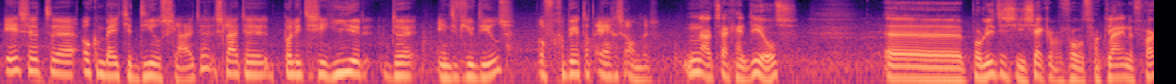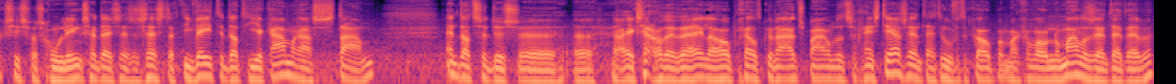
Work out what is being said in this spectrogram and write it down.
is het uh, ook een beetje deals sluiten? Sluiten politici hier de interviewdeals? Of gebeurt dat ergens anders? Nou, het zijn geen deals. Uh, politici, zeker bijvoorbeeld van kleine fracties zoals GroenLinks en D66... die weten dat hier camera's staan... En dat ze dus, uh, uh, ja, ik zeg altijd, een hele hoop geld kunnen uitsparen... omdat ze geen sterzendheid hoeven te kopen... maar gewoon normale zendheid hebben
